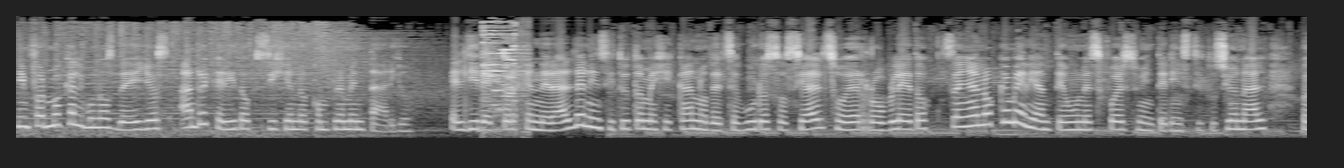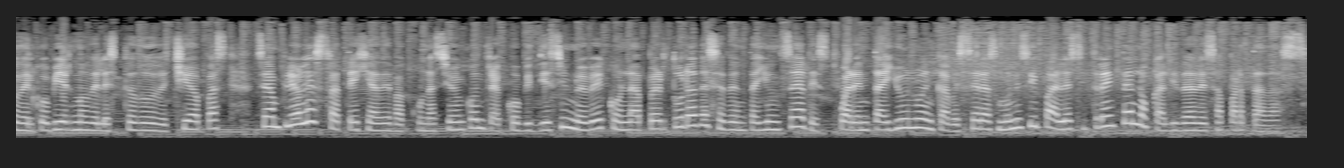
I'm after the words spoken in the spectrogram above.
informó que algunos de ellos han requerido oxígeno complementario. El director general del Instituto Mexicano del Seguro Social, Zoé Robledo, señaló que mediante un esfuerzo interinstitucional con el gobierno del estado de Chiapas, se amplió la estrategia de vacunación contra COVID-19 con la apertura de 71 sedes, 41 en cabeceras municipales y 30 en localidades apartadas.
